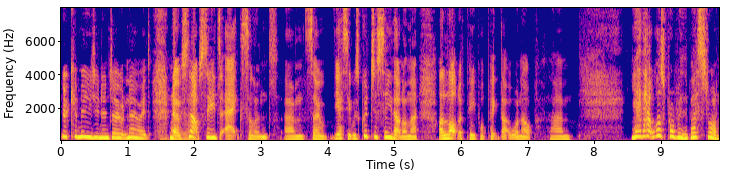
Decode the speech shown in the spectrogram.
You're a comedian and don't know it. No, Snapseed's excellent. Um, so yes, it was good to see that on there. A lot of people picked that one up. Um, yeah, that was probably the best one.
